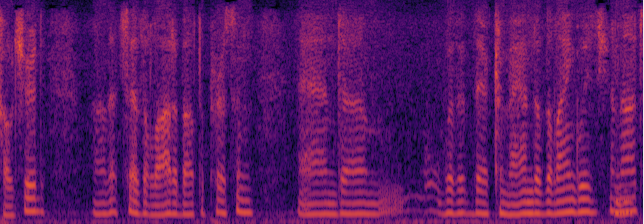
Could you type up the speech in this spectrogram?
cultured. Uh, that says a lot about the person and um, whether their command of the language or Mhm. not.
